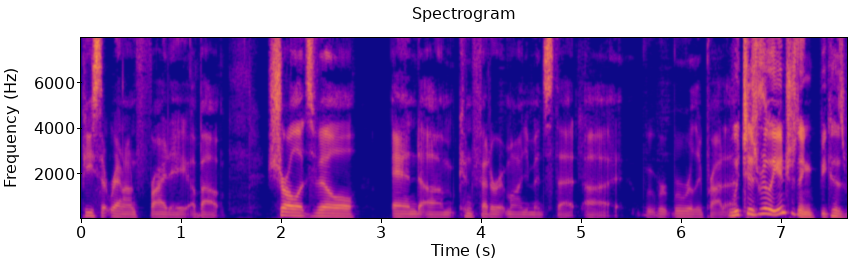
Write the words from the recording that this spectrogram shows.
piece that ran on Friday about Charlottesville and um, Confederate monuments that uh, we we're, we're really proud of. Which is really interesting because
